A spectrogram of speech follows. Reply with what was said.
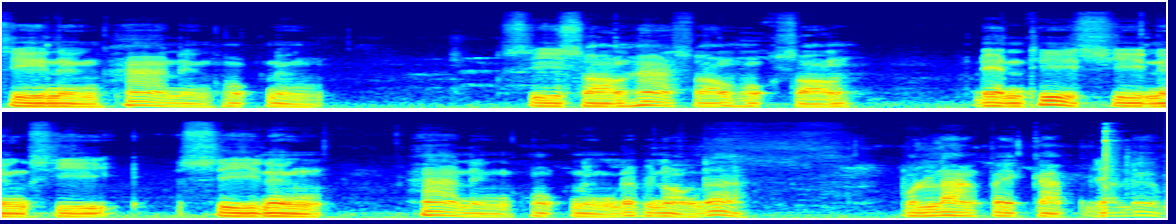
สี่หนึ่งห้าหนึ่งหกหนึ่งสี่สองห้าสองหกสองเด่นที่สี่หนึ่งสี่สี่หนึ่งห้าหนึ่งหกหนึ่งได้พี่น้องได้บนล่างไปกลับอย่าลืม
